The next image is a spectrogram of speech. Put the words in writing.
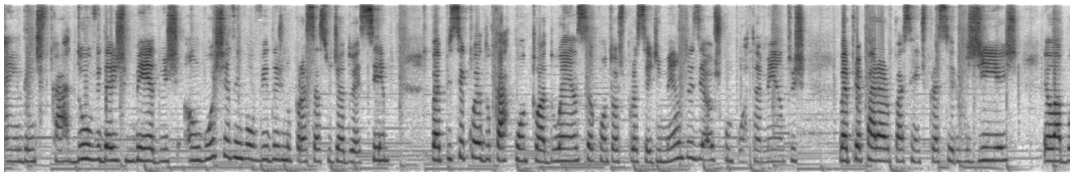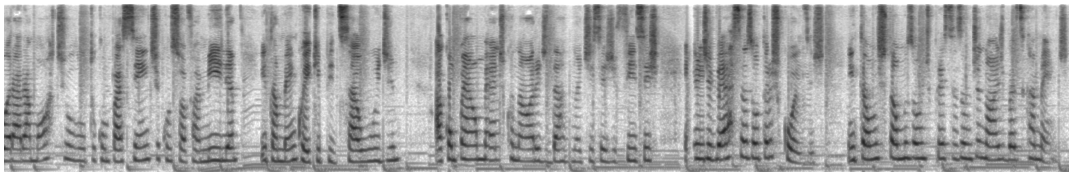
é identificar dúvidas, medos, angústias envolvidas no processo de adoecer, vai psicoeducar quanto à doença, quanto aos procedimentos e aos comportamentos, vai preparar o paciente para cirurgias, elaborar a morte e o luto com o paciente, com sua família e também com a equipe de saúde, acompanhar o médico na hora de dar notícias difíceis e diversas outras coisas. Então, estamos onde precisam de nós, basicamente.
